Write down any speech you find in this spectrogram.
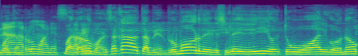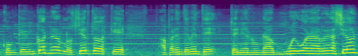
nada, rumores. Bueno, rumores. Acá también, rumor de que si Lady Di tuvo algo o no con Kevin Costner. Lo cierto es que aparentemente tenían una muy buena relación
